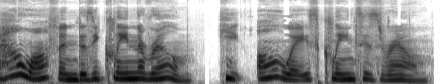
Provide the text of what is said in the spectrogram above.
How often does he clean the room? He always cleans his room.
